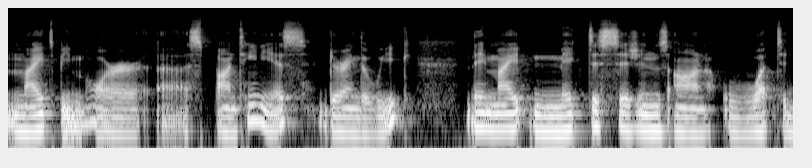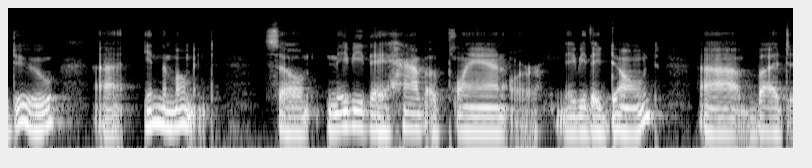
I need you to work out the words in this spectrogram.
might be more uh, spontaneous during the week. They might make decisions on what to do uh, in the moment. So maybe they have a plan or maybe they don't, uh, but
